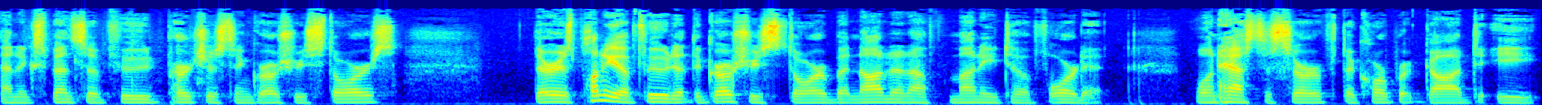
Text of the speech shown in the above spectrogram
and expensive food purchased in grocery stores. There is plenty of food at the grocery store, but not enough money to afford it. One has to serve the corporate God to eat.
